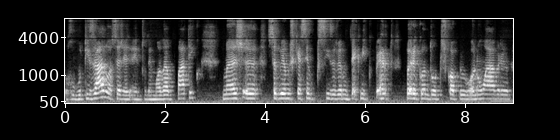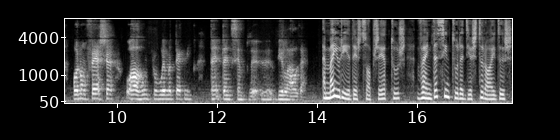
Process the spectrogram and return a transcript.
robotizado, ou seja, é, é tudo em modo automático, mas uh, sabemos que é sempre preciso haver um técnico perto para quando o telescópio ou não abre, ou não fecha, ou há algum problema técnico, tem, tem de sempre de, de ir lá alguém. A maioria destes objetos vem da cintura de asteroides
